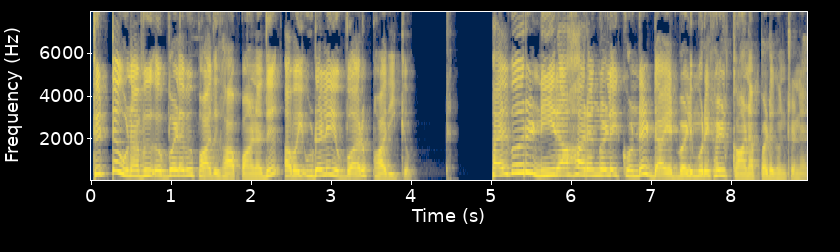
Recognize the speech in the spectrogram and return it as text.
திட்ட உணவு எவ்வளவு பாதுகாப்பானது? அவை உடலை எவ்வாறு பாதிக்கும்? பல்வேறு நீராகாரங்களை கொண்ட டயட் வழிமுறைகள் காணப்படுகின்றன.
